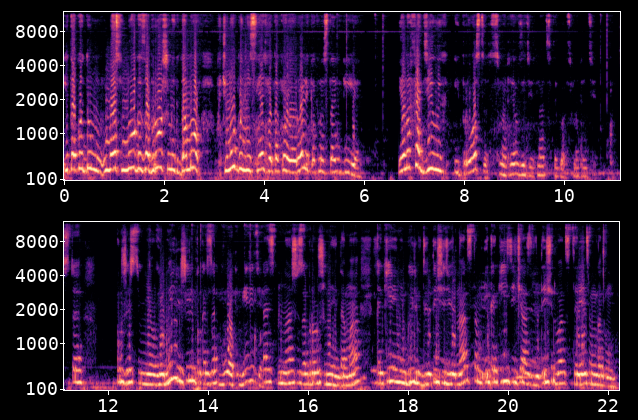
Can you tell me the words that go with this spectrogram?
И такой думаю, у нас много заброшенных домов. Почему бы не снять вот такой ролик, как ностальгия? Я находил их и просто смотрел за 19 год. Смотрите уже стемнело, и мы решили показать вот, видите? наши заброшенные дома, какие они были в 2019 и какие сейчас в 2023 году.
